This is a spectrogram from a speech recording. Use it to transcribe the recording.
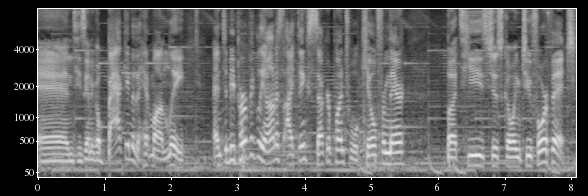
and he's going to go back into the Hitmonlee. And to be perfectly honest, I think Sucker Punch will kill from there, but he's just going to forfeit.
